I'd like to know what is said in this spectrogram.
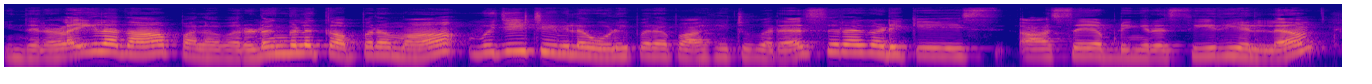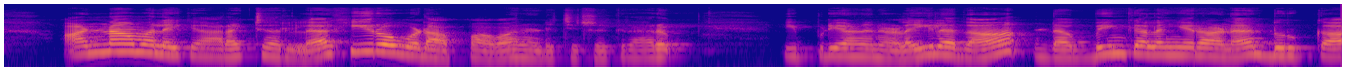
இந்த நிலையில தான் பல வருடங்களுக்கு அப்புறமா விஜய் டிவியில் ஒளிபரப்பாகிட்டு வர சிறகடிக்கை ஆசை அப்படிங்கிற சீரியலில் அண்ணாமலை கேரக்டரில் ஹீரோவோட அப்பாவாக நடிச்சிட்ருக்கிறாரு இப்படியான நிலையில தான் டப்பிங் கலைஞரான துர்கா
